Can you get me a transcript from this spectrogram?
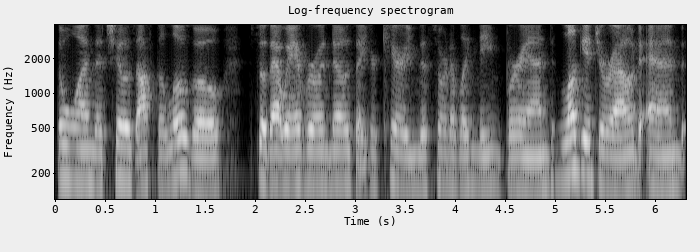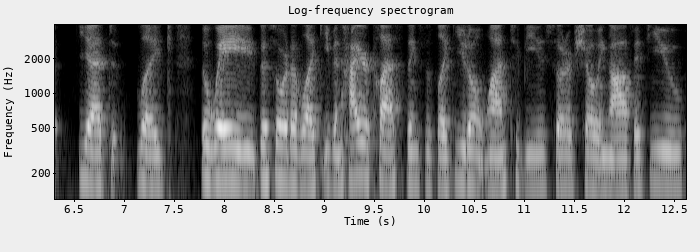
the one that shows off the logo so that way everyone knows that you're carrying this sort of like name brand luggage around and yet like the way the sort of like even higher class thinks is like you don't want to be sort of showing off. If you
